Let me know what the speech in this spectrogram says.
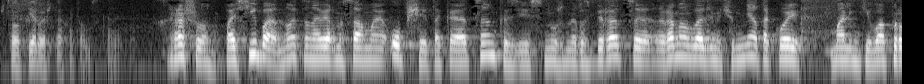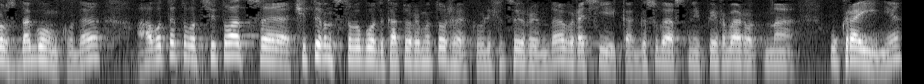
что первое, что я хотел бы сказать. Хорошо, спасибо. Но это, наверное, самая общая такая оценка. Здесь нужно разбираться. Роман Владимирович, у меня такой маленький вопрос в догонку. Да? А вот эта вот ситуация 2014 года, которую мы тоже квалифицируем да, в России как государственный переворот на Украине,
